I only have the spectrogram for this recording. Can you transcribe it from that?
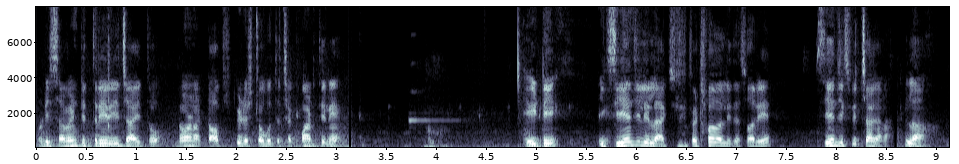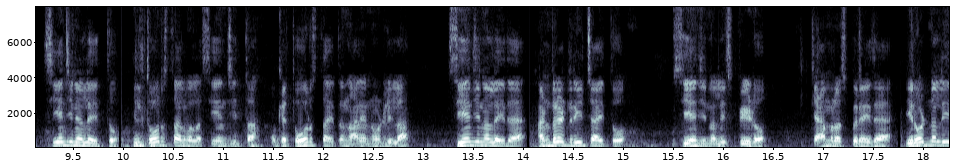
ನೋಡಿ ಸೆವೆಂಟಿ ತ್ರೀ ರೀಚ್ ಆಯಿತು. ನೋಡೋಣ ಟಾಪ್ ಸ್ಪೀಡ್ ಎಷ್ಟೋಗುತ್ತೆ ಚೆಕ್ ಮಾಡ್ತೀನಿ. ಏಯ್ಟಿ ಈಗ ಸಿ ಎನ್ ಜಿಲಿ ಇಲ್ಲ ಆಕ್ಚುಲಿ ಪೆಟ್ರೋಲ್ ಇದೆ sorry C N G switch ಆಗೋಣ? ಇಲ್ಲ ಸಿ ಎನ್ ಜಿನಲ್ಲೇ ಇತ್ತು. ಇಲ್ಲಿ ತೋರಿಸ್ತಾ ಇಲ್ವಲ್ಲ ಸಿ ಎನ್ ಜಿ ಇತ್ತ ಓಕೆ ತೋರಿಸ್ತಾ ಇತ್ತು, ನಾನೇ ನೋಡಲಿಲ್ಲ. ಸಿ ಎನ್ ಜಿನಲ್ಲೇ ಇದೆ ಹಂಡ್ರೆಡ್ ರೀಚ್ ಆಯಿತು. ಸಿ ಎನ್ ಜಿನಲ್ಲಿ ಸ್ಪೀಡು ಕ್ಯಾಮ್ರಾಸ್ ಬೇರೆ ಇದೆ. ಈ ರೋಡ್ನಲ್ಲಿ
